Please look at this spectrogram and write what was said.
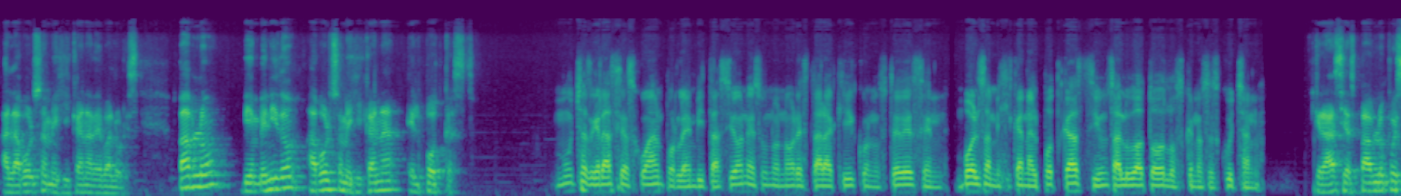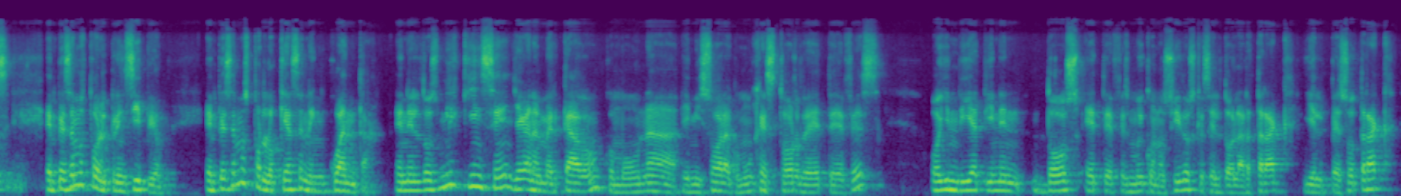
a la Bolsa Mexicana de Valores. Pablo, bienvenido a Bolsa Mexicana, el podcast. Muchas gracias Juan por la invitación. Es un honor estar aquí con ustedes en Bolsa Mexicana, el podcast y un saludo a todos los que nos escuchan. Gracias Pablo. Pues empecemos por el principio. Empecemos por lo que hacen en Cuanta. En el 2015 llegan al mercado como una emisora, como un gestor de ETFs. Hoy en día tienen dos ETFs muy conocidos, que es el Dollar Track y el Peso Track.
